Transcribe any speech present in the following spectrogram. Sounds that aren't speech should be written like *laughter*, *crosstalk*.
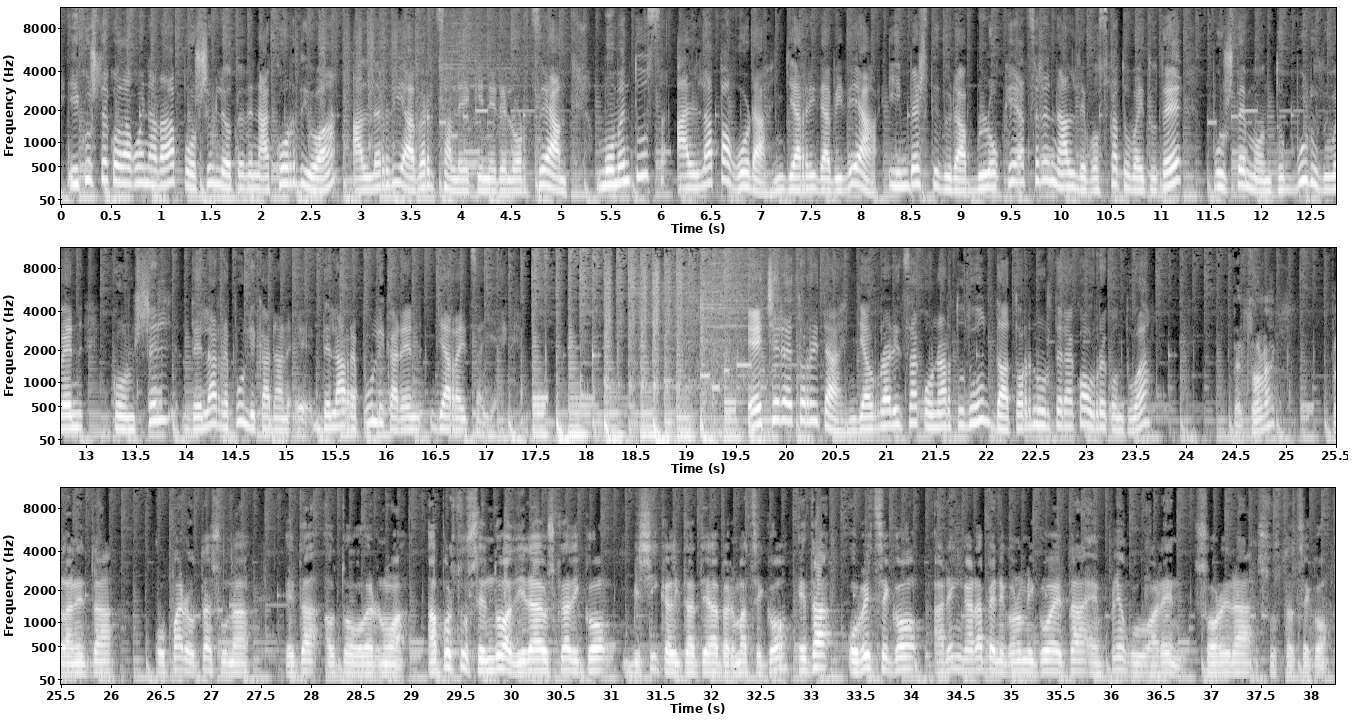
Ikusteko dagoena da posible ote den akordioa alderdi abertzaleekin ere lortzea. Momentuz aldapa gora jarri da bidea, investidura blokeatzeren alde bozkatu baitute Puigdemont buru duen Konsell de la Republikaren, de la Republikaren jarraitzaileek. Etxera etorrita, jaurlaritzak onartu du datorren urterako aurrekontua. Pertsonak, planeta, oparotasuna eta autogobernua. Apostu sendoa dira Euskadiko bizi kalitatea bermatzeko eta hobetzeko haren garapen ekonomikoa eta enpleguaren sorrera sustatzeko.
